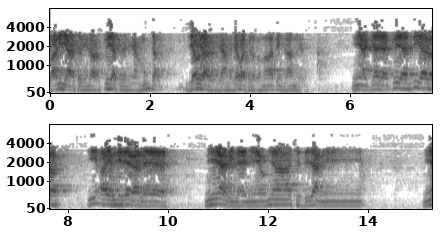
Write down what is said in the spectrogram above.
ပါဠိရာဆိုရင်တော့တွေ့ရဆိုတဲ့နေရာမုဒ္ဒရောက်ရတယ်ဗျာမရောက်ရဆိုတော့ဗမာသိနားမလဲဘူး မြင်ရကြားရတွေ့ရသိရတော့ဒီအာယုန်တွေကလည်းမြင်ရသည်နဲ့မြင်ုံများဖြစ်စေရမည်မြင်ရ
